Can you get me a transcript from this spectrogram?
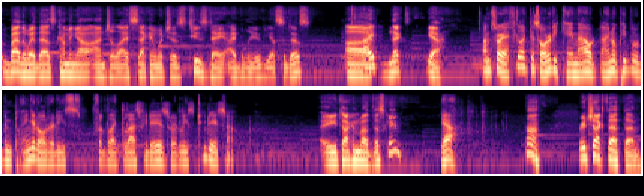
by the way, that's coming out on July second, which is Tuesday, I believe. Yes, it is. Uh, I- next, yeah. I'm sorry, I feel like this already came out. I know people have been playing it already for like the last few days or at least two days now. Are you talking about this game? Yeah. Huh. Recheck that then.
